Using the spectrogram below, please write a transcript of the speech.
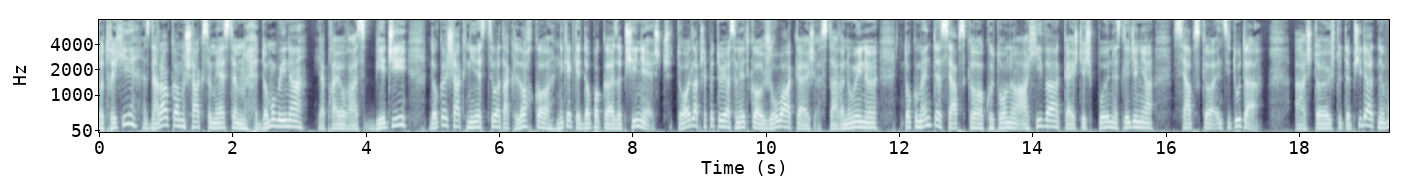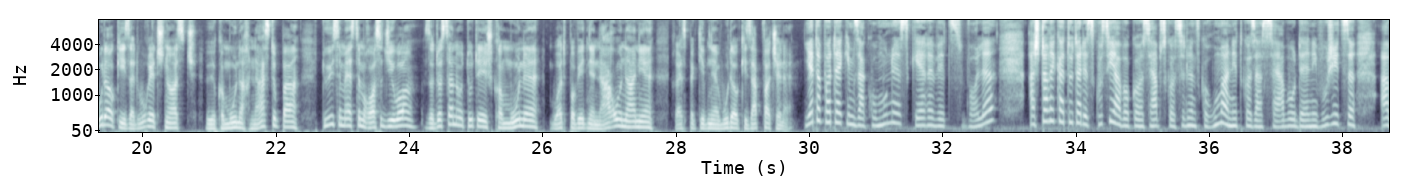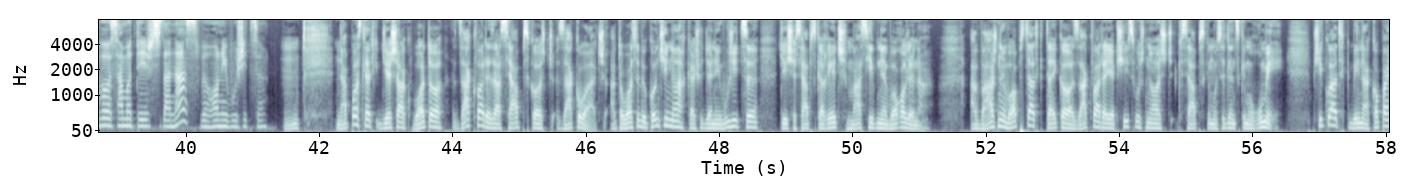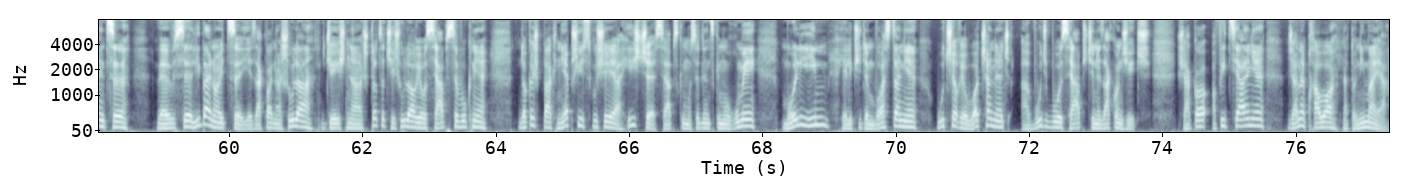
Do trichy z nadawkom však so miestem domowina, ja prajo raz biedzi, dokud však nie jest cyła tak lohko nikakie dopokaze przynieść. To dla przepytuje se nitko żoła kaž stare nowiny, dokumenty Serbskiego Kulturnego Archiwa kaž też pólne sledzenia Serbskiego Instytuta. Aż to już te przydatne wudawki za dwureczność w komunach nastupa, tu się miastem rozsadziło, że dostaną tuteż komuny odpowiednie narównanie, respektywnie wudawki zapłaczone. Je to po takim za komuny skierewic wole, a sztoryka tuta dyskusja woko serbsko-sydlensko-ruma nitko za Serbo Delnej Łużycy, abo samo za nas w Hornej Łużycy. Hmm. Naposled dzieszak woto zakłady za serbskość zakować, a to w sobie končinach kaž u Delnej Łużycy, gdzie się serbska rzecz masywnie worożena. A ważny obstatk tego zakłada je przysłuszność k serbskiemu sydlenskiemu rumie. Przykład gmina Kopańcy, we wsy Libanojcy je zakładna szula, gdzieś na 40 szulariów serbsce wuknie, dokaż pak nie przysłuszeja hiszcze serbskiemu sydlenskiemu rumie, moli im, jeli przy tym wostanie, uczorio oczaneć a wuczbu serbszczyny zakończyć. Wszako oficjalnie żadne prawo na to nie mają.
